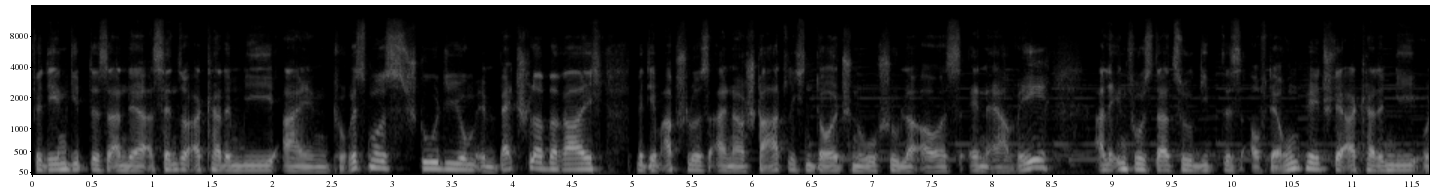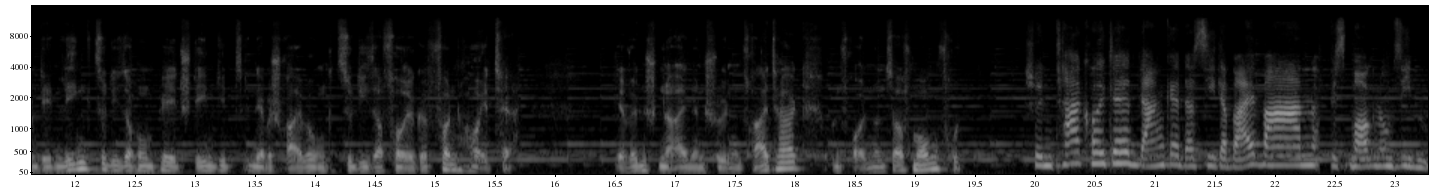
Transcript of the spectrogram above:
für den gibt es an der Ascenso Akademie ein Tourismusstudium im Bachelorbereich mit dem Abschluss einer staatlichen deutschen Hochschule aus NRW. Alle Infos dazu gibt es auf der Homepage der Akademie und den Link zu dieser Homepage, den gibt es in der Beschreibung zu dieser Folge von heute. Wir wünschen einen schönen Freitag und freuen uns auf morgen früh. Schönen Tag heute. Danke, dass Sie dabei waren. Bis morgen um sieben.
